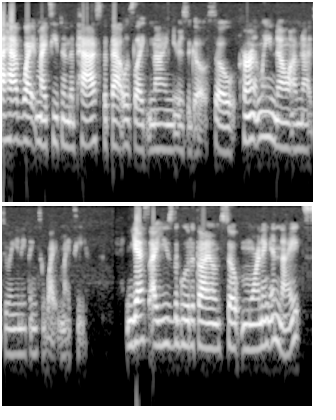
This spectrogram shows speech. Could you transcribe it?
I have whitened my teeth in the past, but that was like nine years ago. So currently, no, I'm not doing anything to whiten my teeth. Yes, I use the glutathione soap morning and night.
